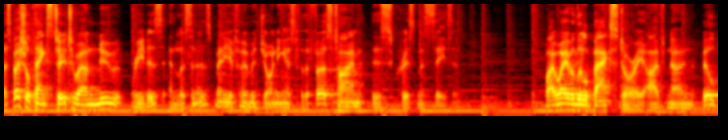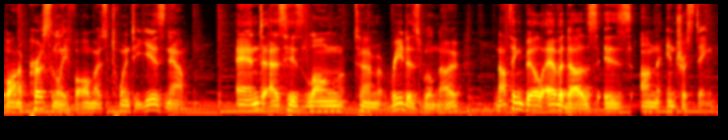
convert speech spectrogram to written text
A special thanks too to our new readers and listeners, many of whom are joining us for the first time this Christmas season. By way of a little backstory, I've known Bill Bonner personally for almost 20 years now and as his long term readers will know, nothing Bill ever does is uninteresting.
